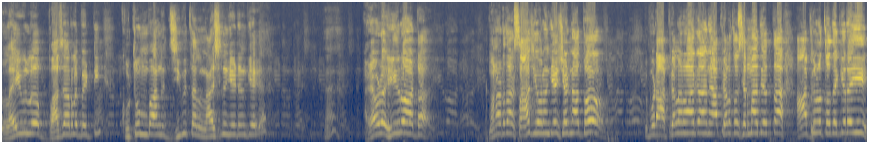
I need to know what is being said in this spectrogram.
లైవ్లో బజార్లో పెట్టి కుటుంబాన్ని జీవితాలు నాశనం చేయడానికేగా? ఆ? హీరో అట మొన్నటి దాకా సహజీవనం చేశాడు నాతో. ఇప్పుడు ఆ పిల్ల రాగానే ఆ పిల్లతో సినిమా తీస్తా ఆ పిల్లతో దగ్గర అయ్యి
